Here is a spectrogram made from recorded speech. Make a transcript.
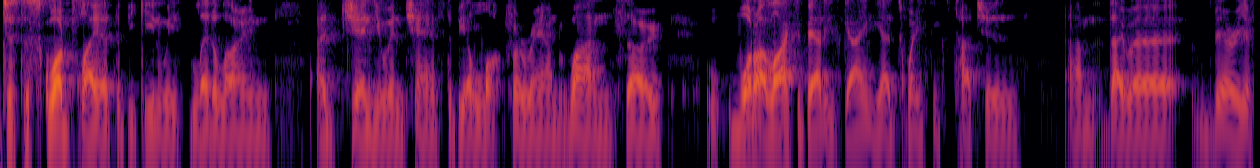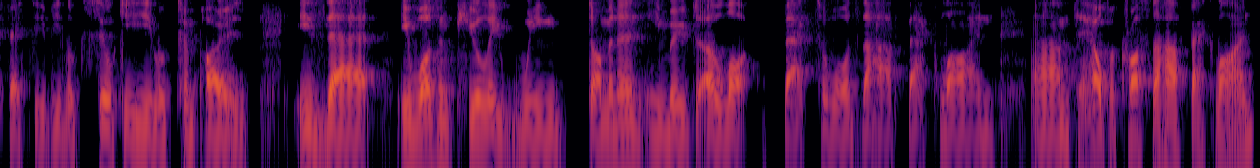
just a squad player to begin with, let alone a genuine chance to be a lock for round one. So, what I liked about his game, he had 26 touches. Um, they were very effective. He looked silky. He looked composed. Is that it wasn't purely wing dominant. He moved a lot back towards the half back line um, to help across the half back line.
